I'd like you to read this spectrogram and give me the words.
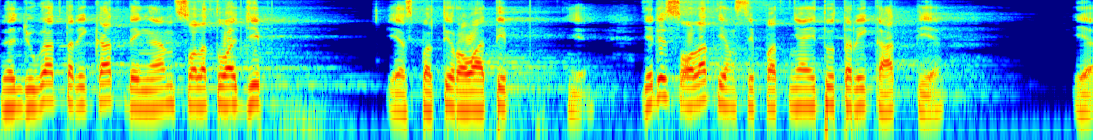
dan juga terikat dengan salat wajib ya seperti rawatib ya jadi solat yang sifatnya itu terikat ya, ya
